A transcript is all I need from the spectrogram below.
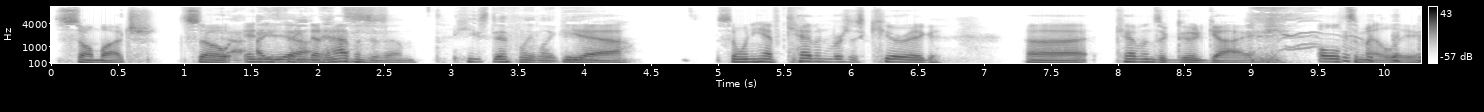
so much. So Yeah, anything yeah, that happens to them, he's definitely like, a- yeah. So when you have Kevin versus Keurig, uh, Kevin's a good guy. Ultimately,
